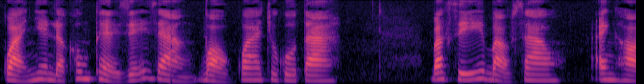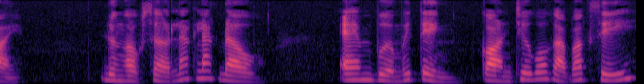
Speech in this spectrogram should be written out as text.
Quả nhiên là không thể dễ dàng bỏ qua cho cô ta. Bác sĩ bảo sao? Anh hỏi. Đường Ngọc Sở lắc lắc đầu. Em vừa mới tỉnh, còn chưa có gặp bác sĩ,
